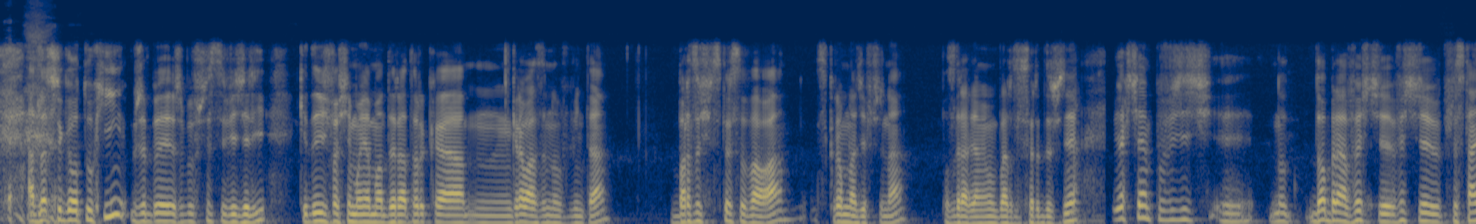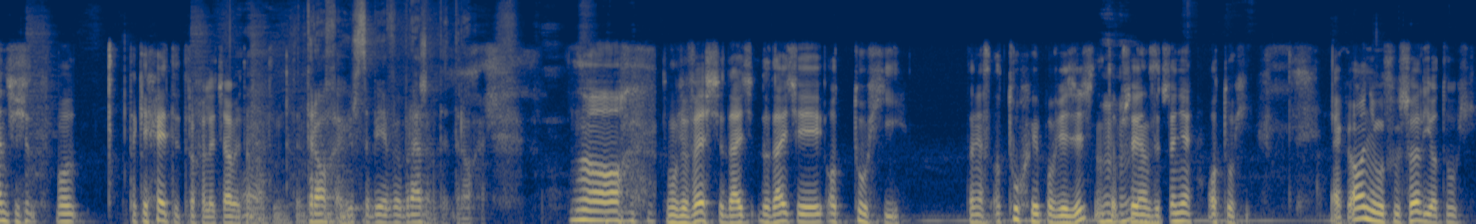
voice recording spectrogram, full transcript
A dlaczego otuchi? Żeby, żeby wszyscy wiedzieli. Kiedyś właśnie moja moderatorka mm, grała ze mną w Gwinta. Bardzo się stresowała. Skromna dziewczyna. Pozdrawiam ją bardzo serdecznie. Ja chciałem powiedzieć, y, no dobra, weźcie, weźcie, przestańcie się, bo takie hejty trochę leciały tam na tym. tym. Trochę, już sobie je wyobrażam, te trochę. No, to mówię, weźcie, dajcie, dodajcie jej otuchi. Zamiast otuchy powiedzieć, no to Mhm. przejęzyczenie otuchi. Jak oni usłyszeli otuchi,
